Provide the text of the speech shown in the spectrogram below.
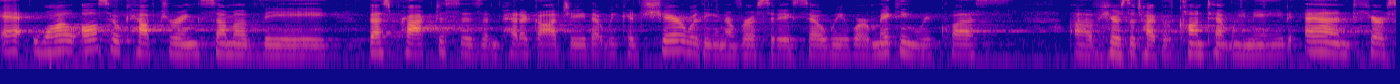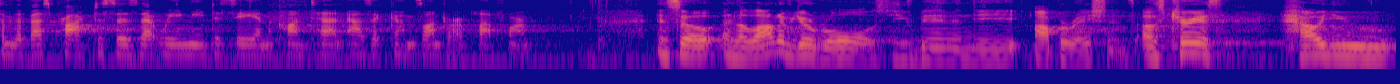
at- while also capturing some of the best practices in pedagogy that we could share with the university. So we were making requests of here's the type of content we need, and here are some of the best practices that we need to see in the content as it comes onto our platform. And so, in a lot of your roles, you've been in the operations. I was curious how you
